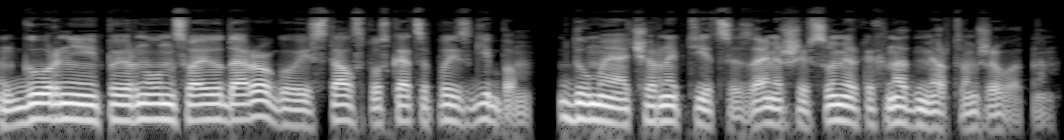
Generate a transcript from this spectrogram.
Гурни повернул на свою дорогу и стал спускаться по изгибам, думая о черной птице, замершей в сумерках над мертвым животным.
